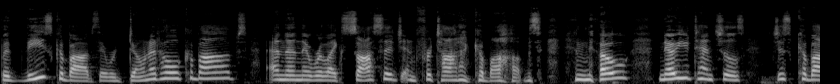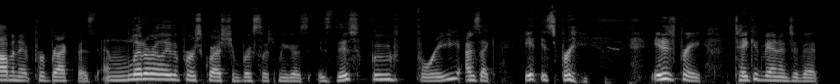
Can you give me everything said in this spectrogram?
but these kebabs, they were donut hole kebabs, and then there were like sausage and frittata kebabs. no, no utensils, just kebabbing it for breakfast. And literally the first question Brooks looked at me goes, Is this food free? I was like, It is free. it is free. Take advantage of it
